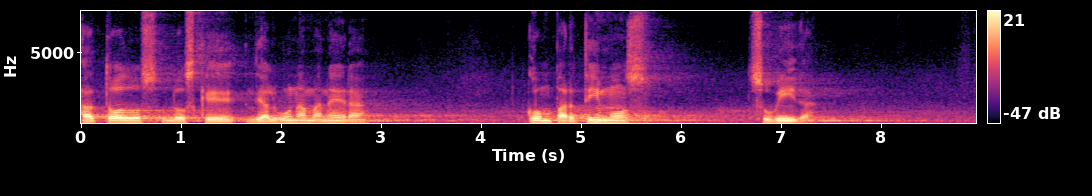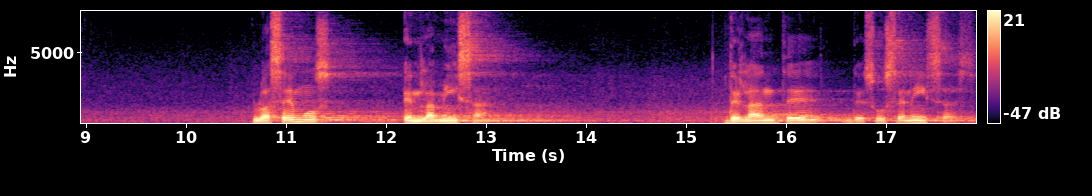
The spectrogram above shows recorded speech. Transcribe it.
a todos los que de alguna manera compartimos su vida. Lo hacemos en la misa, delante de sus cenizas,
